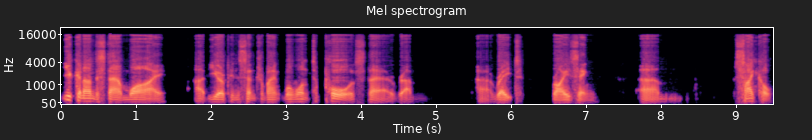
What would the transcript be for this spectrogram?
you can understand why uh, the European Central Bank will want to pause their um, uh, rate rising um, cycle.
